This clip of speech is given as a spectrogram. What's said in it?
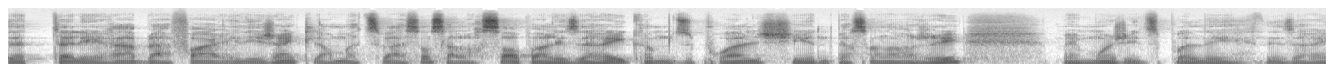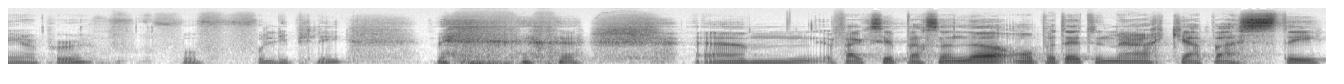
êtes tolérable à faire. Il y a des gens qui, leur motivation, ça leur sort par les oreilles comme du poil chez une personne âgée. Mais moi, j'ai du poil des oreilles un peu faut, faut l'épiler. Euh, fait que ces personnes-là ont peut-être une meilleure capacité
